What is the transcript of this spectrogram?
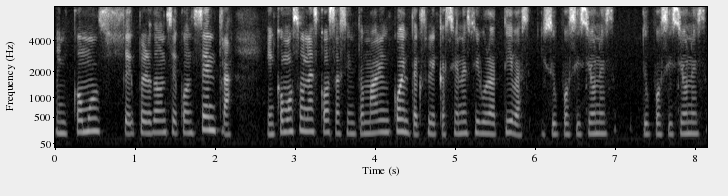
en cómo se, perdón, se concentra en cómo son las cosas sin tomar en cuenta explicaciones figurativas y suposiciones, suposiciones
